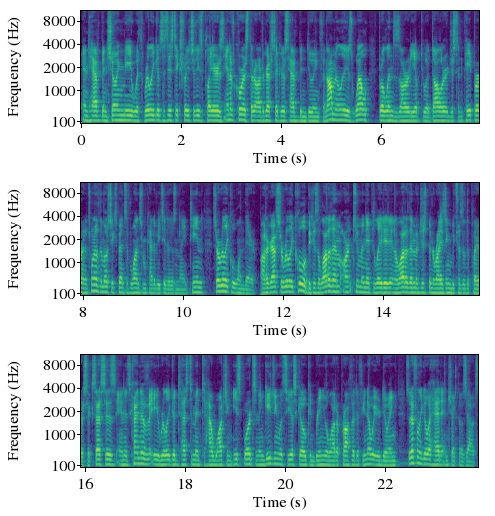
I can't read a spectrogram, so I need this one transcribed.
and have been showing me with really good statistics for each of these players. And of course, their autograph stickers have been doing phenomenally as well. Brollan's is already up to a dollar just in paper, and it's one of the most expensive ones from Katowice 2019. So a really cool one there. Autographs are really cool because a lot of them aren't too manipulated, and a lot of them have just been rising because of the player successes. And it's kind of a really good testament to how watching esports and engaging with CS:GO can bring you a lot of profit if you know what you're doing. So definitely go ahead and check those out.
